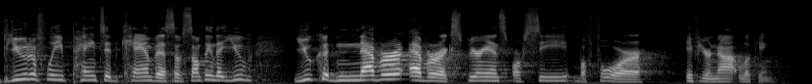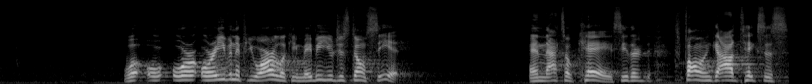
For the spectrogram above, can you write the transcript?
beautifully painted canvas of something that you've you could never, ever experience or see before if you're not looking. Well, or, or, or, even if you are looking, maybe you just don't see it. And that's okay. See, following God takes this,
